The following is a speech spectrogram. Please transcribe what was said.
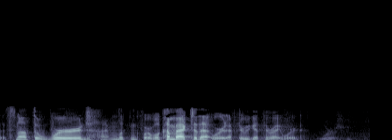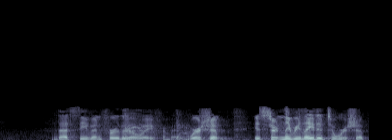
that's not the word I'm looking for. We'll come back to that word after we get the right word. Worship. That's even further away from it. Worship is certainly related to worship,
